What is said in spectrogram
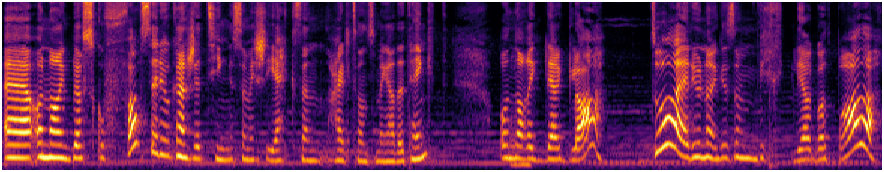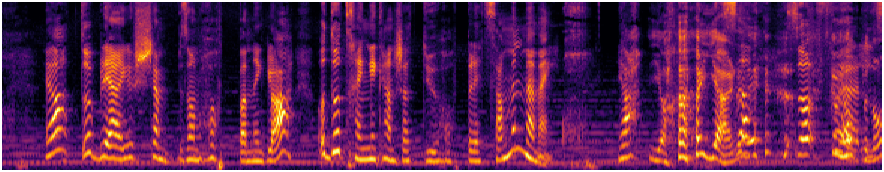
uh, og når jeg blir skuffa, så er det jo kanskje ting som ikke gikk sånn, helt sånn som jeg hadde tenkt. Og når jeg blir glad, da er det jo noe som virkelig har gått bra, da. Ja, Blir jeg jo kjempe sånn hoppende glad, og da trenger jeg kanskje at du hopper litt sammen med meg. Ja, Ja, gjerne det. så Skal vi hoppe nå?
